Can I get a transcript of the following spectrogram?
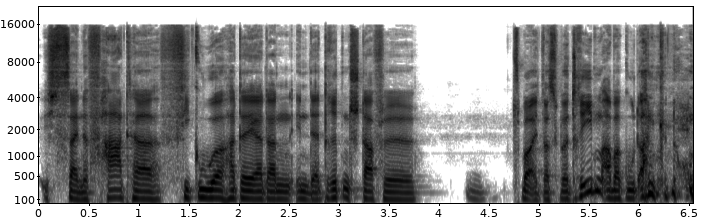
ich, seine Vaterfigur hat er ja dann in der dritten Staffel zwar etwas übertrieben, aber gut angenommen.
